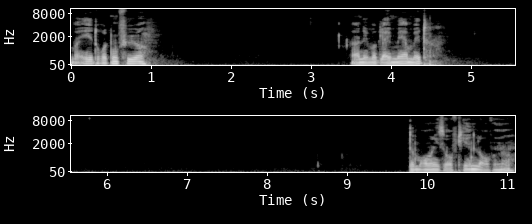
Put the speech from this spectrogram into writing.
Mal E drücken für. Da nehmen wir gleich mehr mit. Dann brauchen wir nicht so oft hier hinlaufen, ne?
